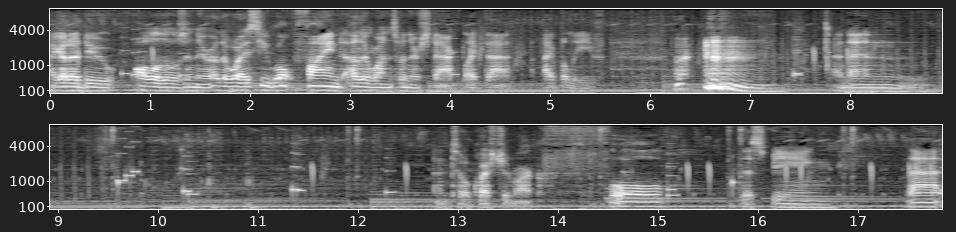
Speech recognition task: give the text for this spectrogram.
I gotta do all of those in there, otherwise he won't find other ones when they're stacked like that, I believe. And then until question mark full, this being that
